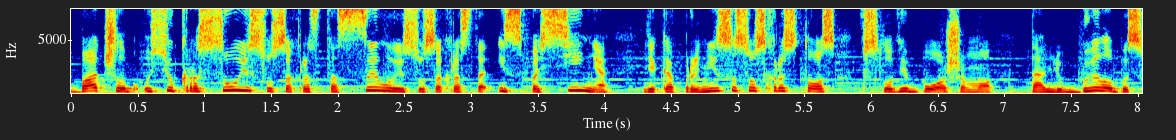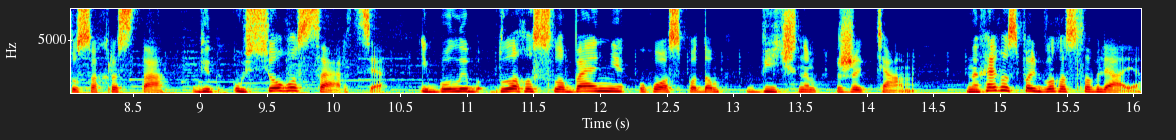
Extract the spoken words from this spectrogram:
бачило б усю красу Ісуса Христа, силу Ісуса Христа і спасіння, яке приніс Ісус Христос в Слові Божому, та любило б Ісуса Христа від усього серця і були б благословенні Господом вічним життям. Нехай Господь благословляє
